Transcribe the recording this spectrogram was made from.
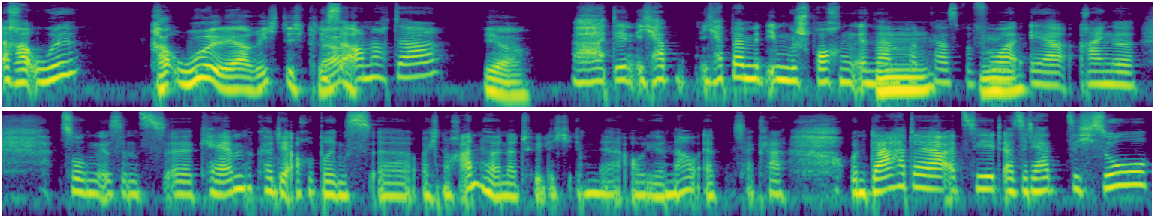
Raoul Raoul, ja, richtig, klar. ist auch noch da. ja. Ah, den, ich habe ich hab ja mit ihm gesprochen in seinem Mhm. Podcast, bevor Mhm. er reingezogen ist ins äh, Camp. Könnt ihr auch übrigens äh, euch noch anhören, natürlich in der Audio Now App, ist ja klar. Und da hat er ja erzählt, also der hat sich so,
